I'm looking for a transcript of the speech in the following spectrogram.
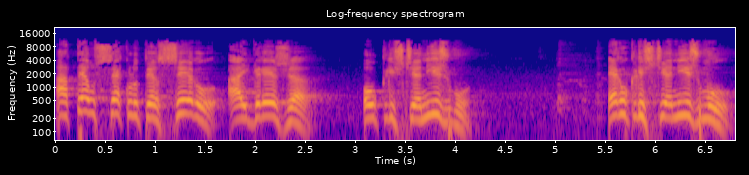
Até o século III, a igreja ou o cristianismo era o cristianismo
